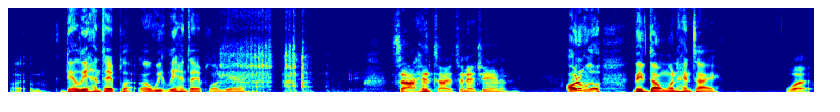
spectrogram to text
Uh, daily hentai plug, uh, weekly hentai plug there. It's not hentai, it's an etchy anime. Oh no, they've done one hentai, What?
